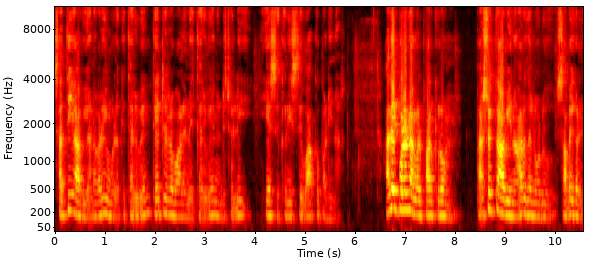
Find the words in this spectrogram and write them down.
சத்தியாவியானவரை உங்களுக்கு தருவேன் தேற்றரவாளனை தருவேன் என்று சொல்லி இயேசு கிறிஸ்து வாக்கு பண்ணினார் அதே போல நாங்கள் பார்க்கிறோம் பரிசுத்த ஆவியின் ஆறுதலோடு சபைகள்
